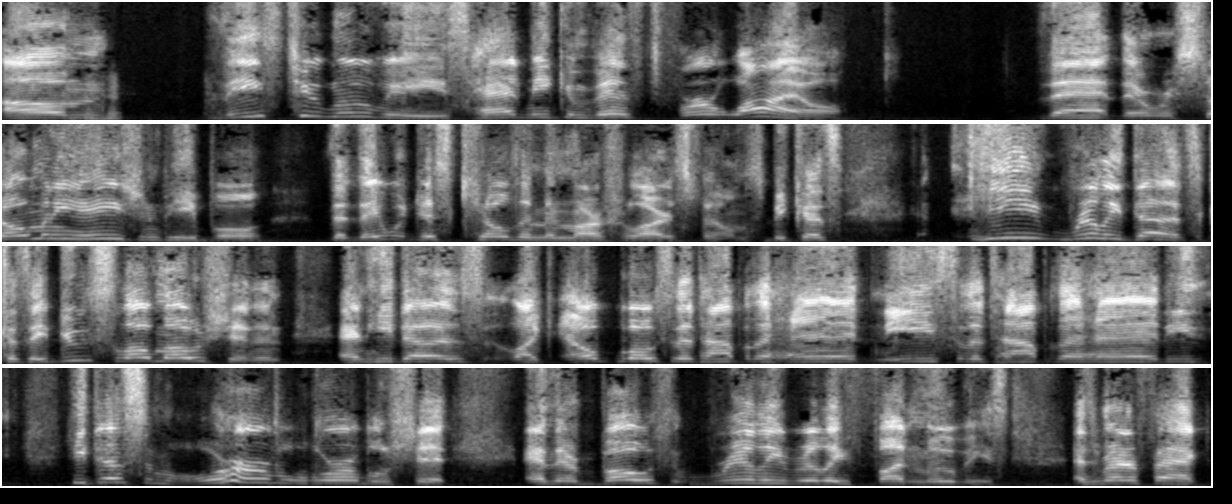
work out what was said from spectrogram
Um, these two movies had me convinced for a while that there were so many Asian people that they would just kill them in martial arts films because he really does because they do slow motion and, and he does like elbows to the top of the head, knees to the top of the head. He he does some horrible, horrible shit, and they're both really, really fun movies. As a matter of fact,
